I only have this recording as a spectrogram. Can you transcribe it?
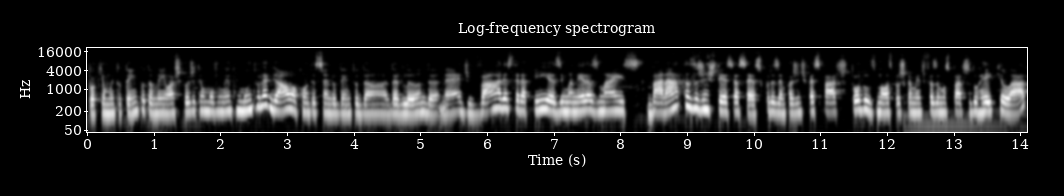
tô aqui há muito tempo também, eu acho que hoje tem um movimento muito legal acontecendo dentro da, da Irlanda, né? De várias terapias e maneiras mais baratas baratas a gente ter esse acesso. Por exemplo, a gente faz parte, todos nós praticamente fazemos parte do Reiki Lab,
